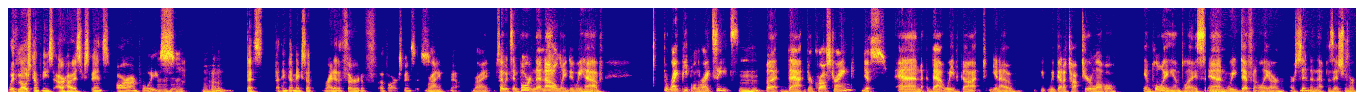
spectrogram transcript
with most companies, our highest expense are our employees. Mhm, mhm. Um, that's I think that makes up right at a third of of our expenses. Right. Yeah. Right. So it's important that not only do we have the right people in the right seats, Mm-hmm. but that they're cross trained Yes. and that we've got, you know, we- we've got a top tier level employee in place and we definitely are are sitting in that position we're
